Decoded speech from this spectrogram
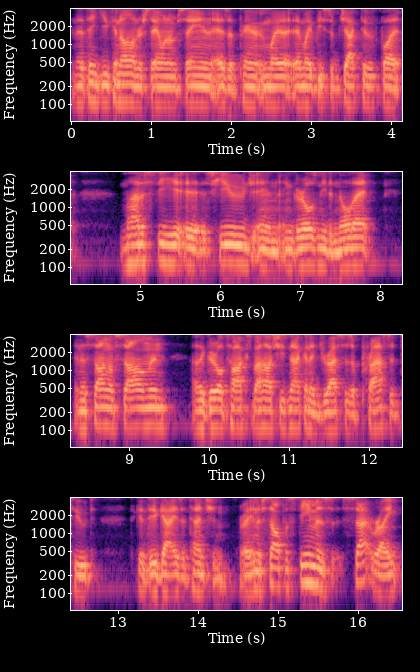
And I think you can all understand what I'm saying as a parent. We might that might be subjective, but modesty is huge, and, and girls need to know that. In the Song of Solomon, uh, the girl talks about how she's not going to dress as a prostitute to get the guy's attention, right? And if self esteem is set right, Right?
